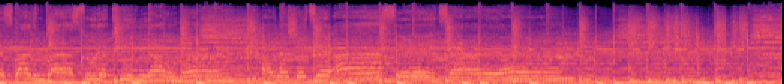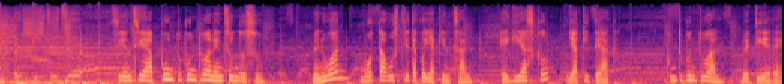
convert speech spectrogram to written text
Ez baldin bazurekin laguna Arna sortzea zere zaila Zientzia puntu-puntuan entzun duzu. Menuan, mota guztietako jakintzan. Egiazko, jakiteak. Puntu-puntuan, beti ere.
